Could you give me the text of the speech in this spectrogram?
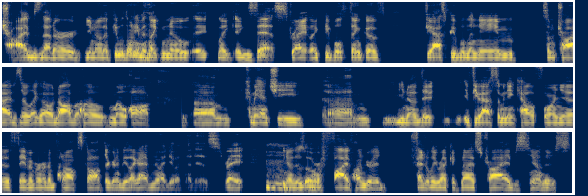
tribes that are you know that people don't even like know eh, like exist right? Like people think of if you ask people to name some tribes they're like oh navajo mohawk um, comanche um, you know if you ask somebody in california if they've ever heard of penobscot they're going to be like i have no idea what that is right mm-hmm. you know there's over 500 federally recognized tribes you know there's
